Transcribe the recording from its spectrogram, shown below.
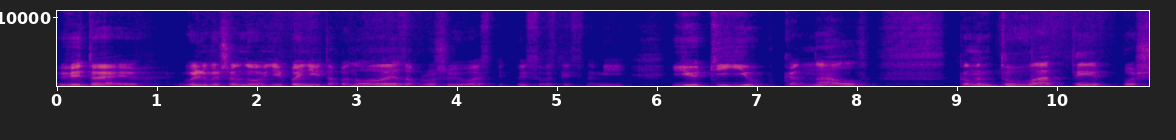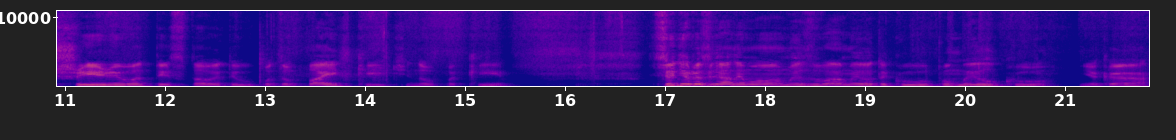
Вітаю, вельми шановні пані та панове. Запрошую вас підписуватись на мій YouTube канал, коментувати, поширювати, ставити уподобайки чи навпаки. Сьогодні розглянемо ми з вами отаку помилку, яка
